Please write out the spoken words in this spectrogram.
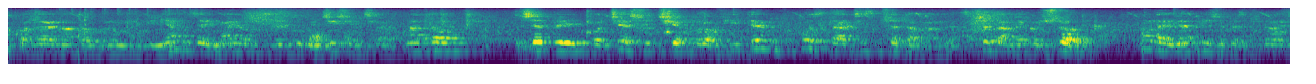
nakładają na to ogromne pieniądze i mają z reguły 10 lat na to, żeby pocieszyć się profitem w postaci sprzedanego środka. No najlepiej, żeby sprzedać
